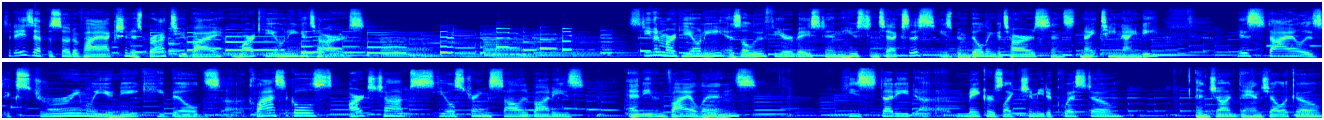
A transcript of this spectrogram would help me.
Today's episode of High Action is brought to you by Marchione Guitars. Stephen Marchione is a luthier based in Houston, Texas. He's been building guitars since 1990. His style is extremely unique. He builds uh, classicals, arch tops, steel strings, solid bodies, and even violins. He's studied uh, makers like Jimmy D'Aquisto and John D'Angelico,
